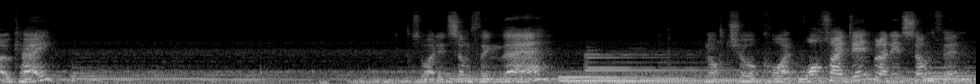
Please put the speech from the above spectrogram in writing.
Okay. So I did something there. Not sure quite what I did, but I did something.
